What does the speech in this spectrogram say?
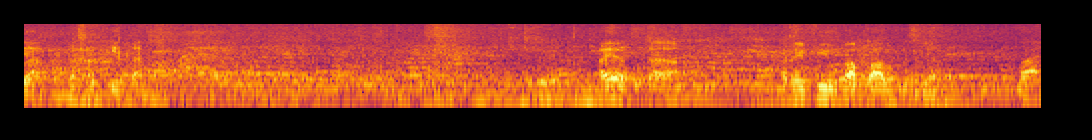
pesiar pesut kita. Ayo kita review kapal pesiar. Mbak.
